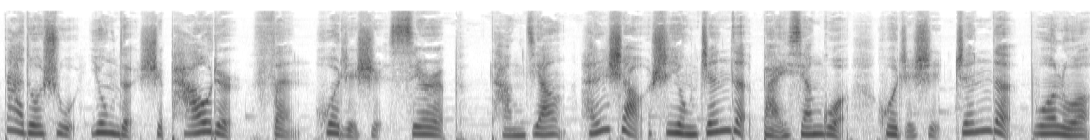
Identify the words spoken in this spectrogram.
大多数用的是 powder 粉或者是 syrup 糖浆，很少是用真的百香果或者是真的菠萝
